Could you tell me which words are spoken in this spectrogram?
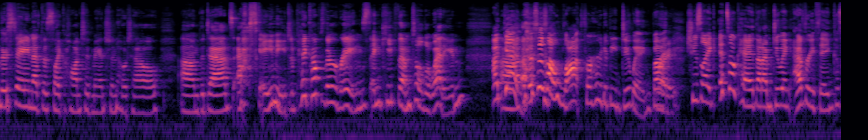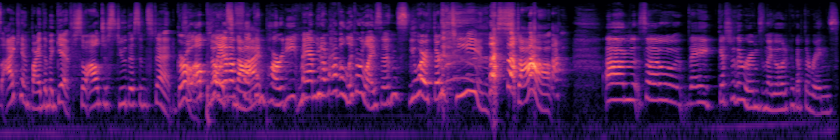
they're staying at this like haunted mansion hotel. Um, the dads ask Amy to pick up their rings and keep them till the wedding. Again, Uh, this is a lot for her to be doing, but Right. she's like, it's okay that I'm doing everything because I can't buy them a gift, so I'll just do this instead. Girl, So I'll no, plan it's a not. fucking party, ma'am. You don't have a liquor license. You are 13. Stop. Um, so they get to their rooms and they go to pick up the rings.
